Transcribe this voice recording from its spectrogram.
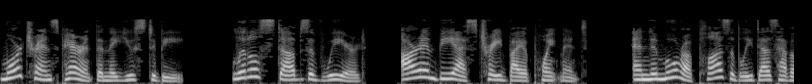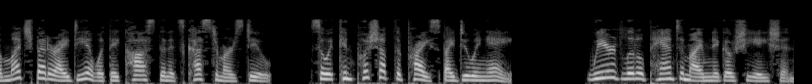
more transparent than they used to be. Little stubs of weird RMBS trade by appointment. And Nomura plausibly does have a much better idea what they cost than its customers do. So it can push up the price by doing a weird little pantomime negotiation.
